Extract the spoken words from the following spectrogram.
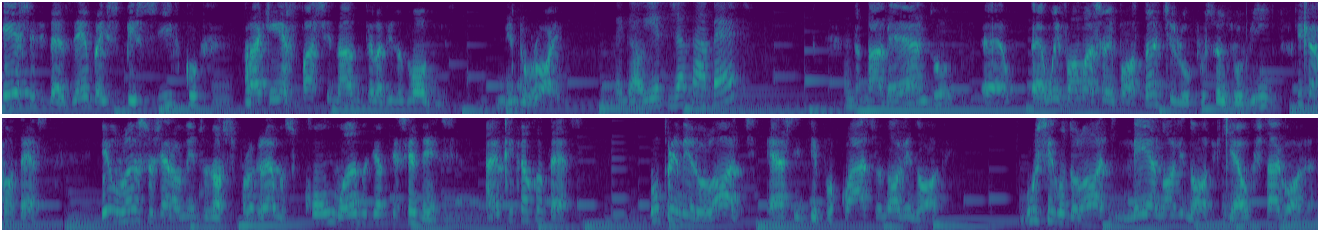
Esse de dezembro é específico para quem é fascinado pela vida do Walt Disney e do Roy. Legal. E esse já está aberto? Está aberto. É, é, uma informação importante, Lu, para os seus ouvintes. O que, que acontece? Eu lanço geralmente os nossos programas com um ano de antecedência. Aí o que, que acontece? O primeiro lote é assim, tipo 499. O segundo lote, 699, que é o que está agora.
